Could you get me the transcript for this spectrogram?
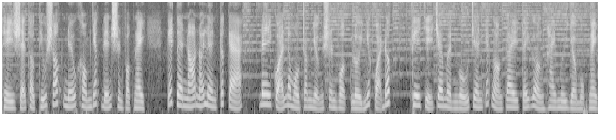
thì sẽ thật thiếu sót nếu không nhắc đến sinh vật này. Cái tên nó nói lên tất cả. Đây quả là một trong những sinh vật lười nhất quả đất khi chỉ treo mình ngủ trên các ngọn cây tới gần 20 giờ một ngày.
